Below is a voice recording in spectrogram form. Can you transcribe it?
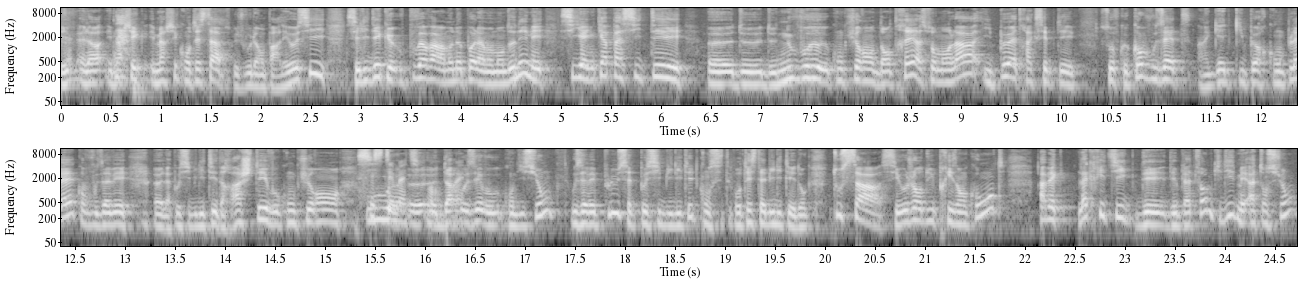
Et, alors, et, marché, et marché contestable, parce que je voulais en parler aussi, c'est l'idée que vous pouvez avoir un monopole à un moment donné, mais s'il y a une capacité euh, de, nouveaux concurrents d'entrée, à ce moment-là, il peut être accepté. Sauf que quand vous êtes un gatekeeper complet, quand vous avez euh, la possibilité de racheter vos concurrents ou euh, d'imposer vos conditions, vous n'avez plus cette possibilité de contestabilité. Donc tout ça, c'est aujourd'hui pris en compte avec la critique des, des plateformes qui disent mais attention,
